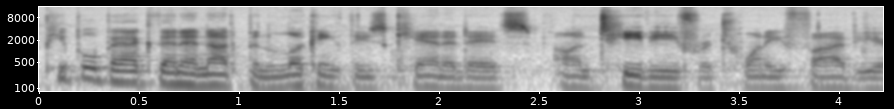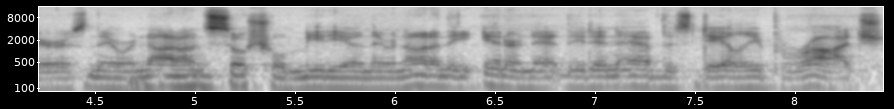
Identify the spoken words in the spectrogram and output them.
people back then had not been looking at these candidates on TV for 25 years, and they were not on hmm. social media, and they were not on the internet. They didn't have this daily barrage.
